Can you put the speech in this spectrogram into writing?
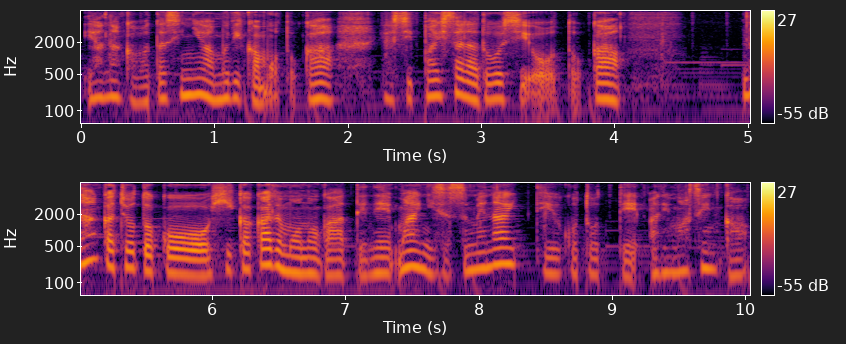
いやなんか私には無理かもとかいや失敗したらどうしようとかなんかちょっとこう引っかかるものがあってね前に進めないっていうことってありませんか？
